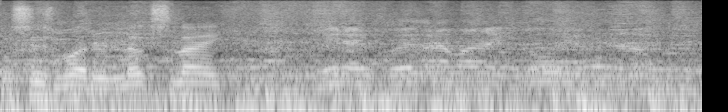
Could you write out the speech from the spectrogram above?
This is what it looks like. Mira, puede grabar la historia.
